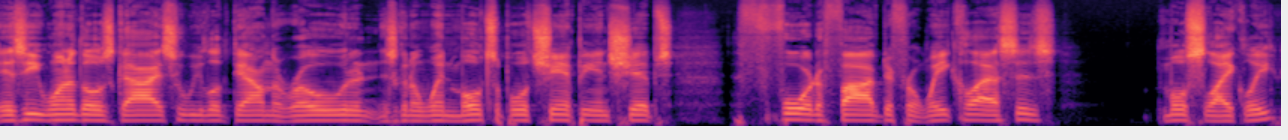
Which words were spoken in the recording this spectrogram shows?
Is he one of those guys who we look down the road and is going to win multiple championships, four to five different weight classes? Most likely.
